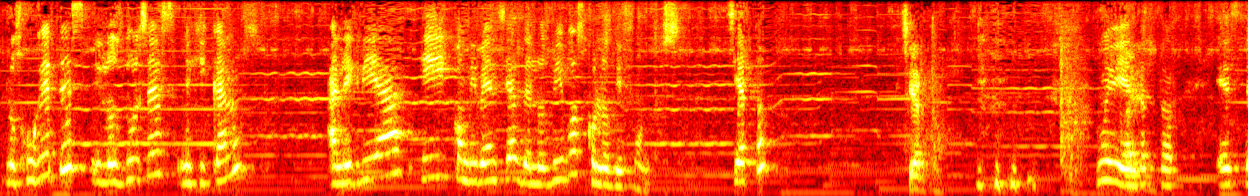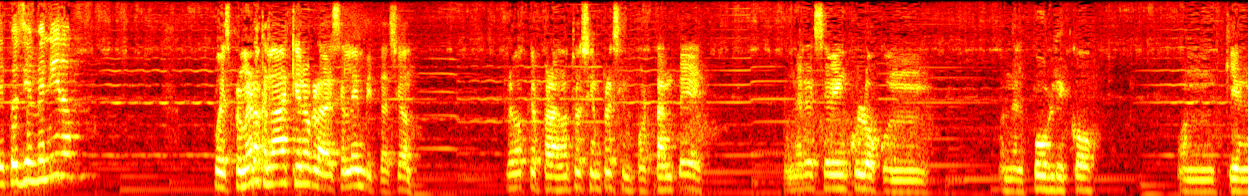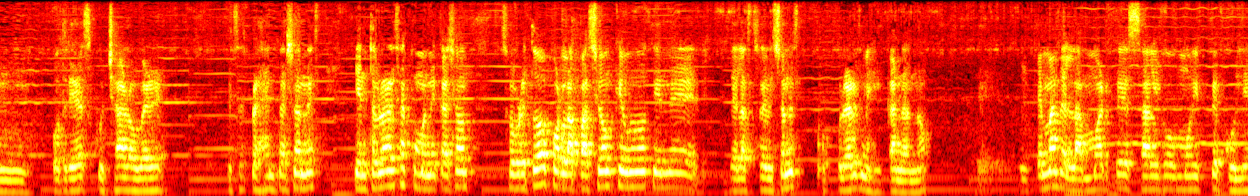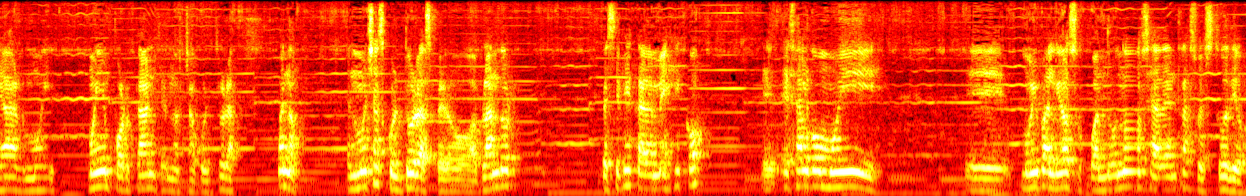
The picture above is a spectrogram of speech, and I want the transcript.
los juguetes y los dulces mexicanos, alegrías y convivencias de los vivos con los difuntos. ¿Cierto? Cierto. Muy bien, doctor. Este, pues bienvenido. Pues primero que nada quiero agradecer la invitación. Creo que para nosotros siempre es importante tener ese vínculo con, con el público, con quien podría escuchar o ver esas presentaciones y entablar esa comunicación, sobre todo por la pasión que uno tiene de las tradiciones populares mexicanas, ¿no? Eh, el tema de la muerte es algo muy peculiar, muy, muy importante en nuestra cultura. Bueno, en muchas culturas, pero hablando específica de México, es, es algo muy, eh, muy valioso cuando uno se adentra a su estudio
